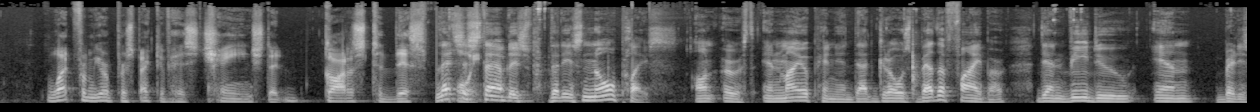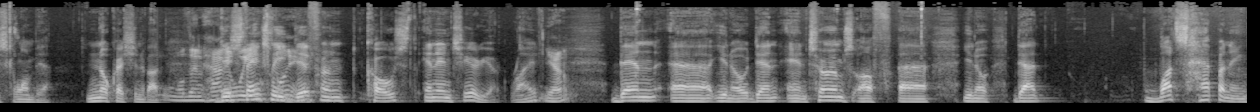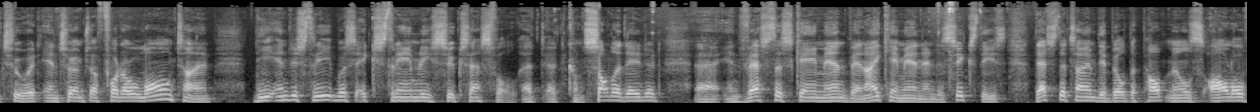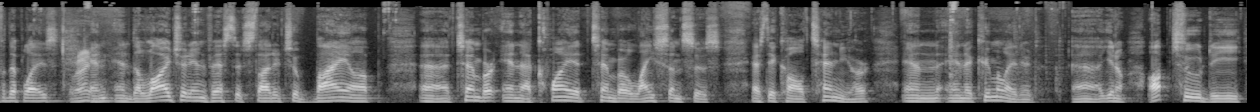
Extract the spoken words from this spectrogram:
What, from your perspective, has changed that got us to this point? Let's point? establish there is no place on earth, in my opinion, that grows better fiber than we do in British Columbia. No question about it. Well, then how Distinctly do we different it? coast and interior, right? Yeah. Then, uh, you know, then in terms of, uh, you know, that what's happening to it in terms of for a long time, the industry was extremely successful. It, it consolidated. Uh, investors came in. When I came in in the 60s, that's the time they built the pulp mills all over the place. Right. And, and the larger investors started to buy up uh, timber and acquired timber licenses, as they call tenure, and, and accumulated. Uh, you know, up to the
